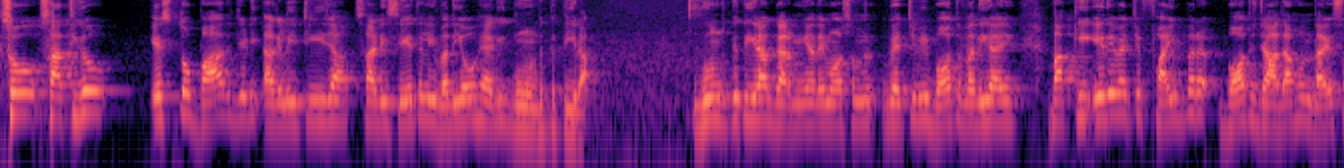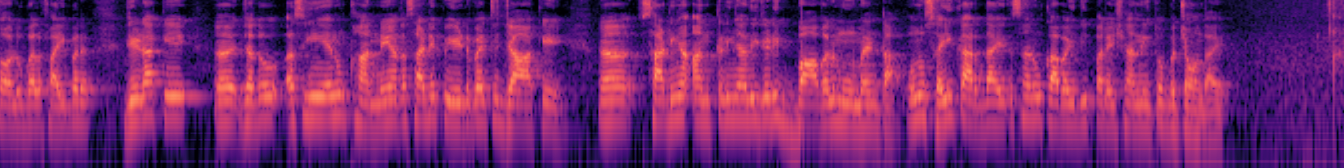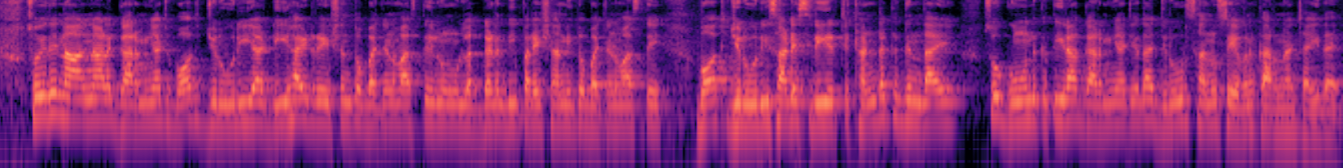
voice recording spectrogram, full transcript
ਸੋ ਸਾਥੀਓ, ਇਸ ਤੋਂ ਬਾਅਦ ਜਿਹੜੀ ਅਗਲੀ ਚੀਜ਼ ਆ, ਸਾਡੀ ਸਿਹਤ ਲਈ ਵਧੀਆ ਉਹ ਹੈਗੀ ਗੂੰਦ ਕਤੀਰਾ। ਗੂੰਦ ਕਤੀਰਾ ਗਰਮੀਆਂ ਦੇ ਮੌਸਮ ਵਿੱਚ ਵੀ ਬਹੁਤ ਵਧੀਆ ਏ। ਬਾਕੀ ਇਹਦੇ ਵਿੱਚ ਫਾਈਬਰ ਬਹੁਤ ਜ਼ਿਆਦਾ ਹੁੰਦਾ ਏ ਸੋਲੂਬਲ ਫਾਈਬਰ ਜਿਹੜਾ ਕਿ ਜਦੋਂ ਅਸੀਂ ਇਹਨੂੰ ਖਾਂਦੇ ਆ ਤਾਂ ਸਾਡੇ ਪੇਟ ਵਿੱਚ ਜਾ ਕੇ ਸਾਡੀਆਂ ਅੰਤੜੀਆਂ ਦੀ ਜਿਹੜੀ ਬਾਵਲ ਮੂਵਮੈਂਟ ਆ, ਉਹਨੂੰ ਸਹੀ ਕਰਦਾ ਏ ਤੇ ਸਾਨੂੰ ਕਬਜ਼ ਦੀ ਪਰੇਸ਼ਾਨੀ ਤੋਂ ਬਚਾਉਂਦਾ ਏ। ਸੋ ਇਹਦੇ ਨਾਲ ਨਾਲ ਗਰਮੀਆਂ 'ਚ ਬਹੁਤ ਜ਼ਰੂਰੀ ਆ ਡੀਹਾਈਡਰੇਸ਼ਨ ਤੋਂ ਬਚਣ ਵਾਸਤੇ ਲੂ ਲੱਗਣ ਦੀ ਪਰੇਸ਼ਾਨੀ ਤੋਂ ਬਚਣ ਵਾਸਤੇ ਬਹੁਤ ਜ਼ਰੂਰੀ ਸਾਡੇ ਸਰੀਰ 'ਚ ਠੰਡਕ ਦਿੰਦਾ ਏ। ਸੋ ਗੂੰਦ ਕਤੀਰਾ ਗਰਮੀਆਂ 'ਚ ਇਹਦਾ ਜ਼ਰੂਰ ਸਾਨੂੰ ਸੇਵਨ ਕਰਨਾ ਚਾਹੀਦਾ ਏ।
